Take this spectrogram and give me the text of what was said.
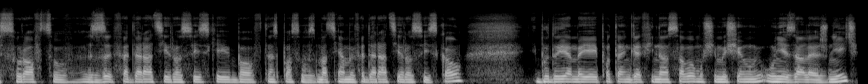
surowców z Federacji Rosyjskiej, bo w ten sposób wzmacniamy Federację Rosyjską i budujemy jej potęgę finansową. Musimy się uniezależnić.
